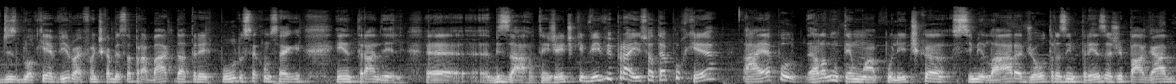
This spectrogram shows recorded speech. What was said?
desbloqueia, vira o iPhone de cabeça para baixo, dá três pulos, você consegue entrar nele. É, é bizarro. Tem gente que vive para isso, até porque a Apple ela não tem uma política similar a de outras empresas de pagar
